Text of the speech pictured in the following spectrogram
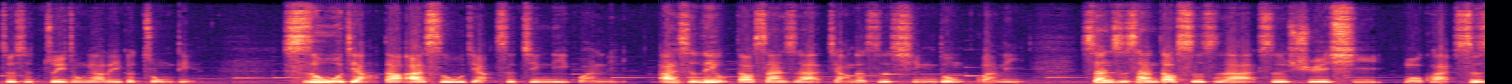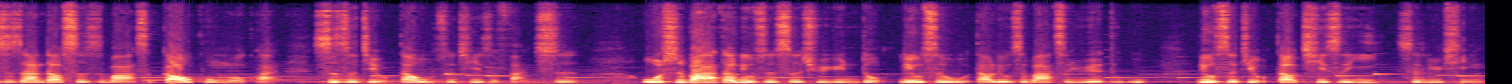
这是最重要的一个重点。十五讲到二十五讲是精力管理，二十六到三十二讲的是行动管理。三十三到四十二是学习模块，四十三到四十八是高空模块，四十九到五十七是反思，五十八到六十四去运动，六十五到六十八是阅读，六十九到七十一是旅行，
